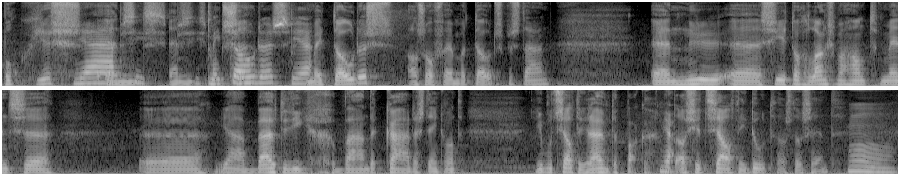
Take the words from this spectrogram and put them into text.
boekjes Ja, en, precies. en precies. toetsen, Methodes, ja. methodes, alsof er methodes bestaan. En nu eh, zie je toch langzamerhand mensen eh, ja, buiten die gebaande kaders denken. Want je moet zelf die ruimte pakken. Want als je het zelf niet doet als docent, Hmm,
